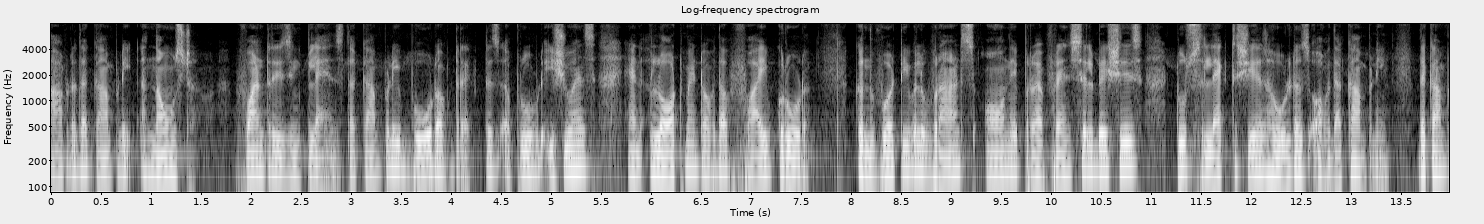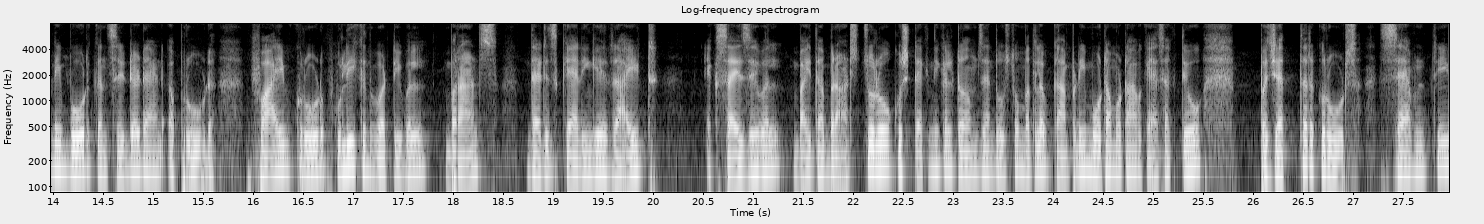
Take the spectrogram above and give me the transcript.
after the company announced fundraising plans. The company board of directors approved issuance and allotment of the 5 crore convertible warrants on a preferential basis to select shareholders of the company. The company board considered and approved 5 crore fully convertible warrants that is carrying a right exercisable by the brands चलो कुछ टेक्निकल टर्म्स हैं दोस्तों मतलब कंपनी मोटा मोटा आप कह सकते हो पचहत्तर crore seventy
